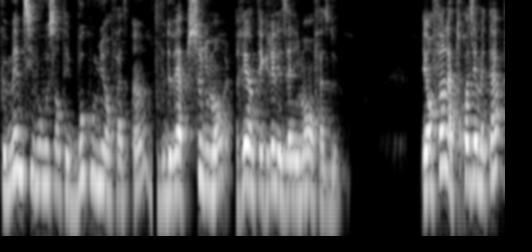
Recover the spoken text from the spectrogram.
que même si vous vous sentez beaucoup mieux en phase 1, vous devez absolument réintégrer les aliments en phase 2. Et enfin, la troisième étape,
